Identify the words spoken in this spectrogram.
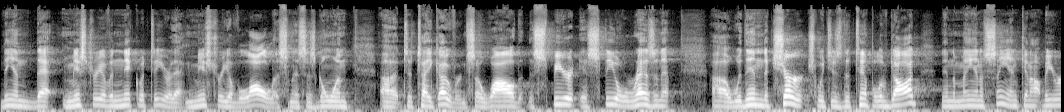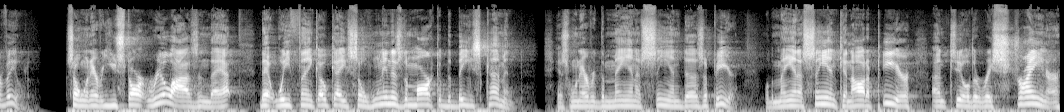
then that mystery of iniquity or that mystery of lawlessness is going uh, to take over. And so, while the Spirit is still resident uh, within the church, which is the temple of God, then the man of sin cannot be revealed. So whenever you start realizing that, that we think, okay, so when is the mark of the beast coming? It's whenever the man of sin does appear. Well, the man of sin cannot appear until the restrainer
